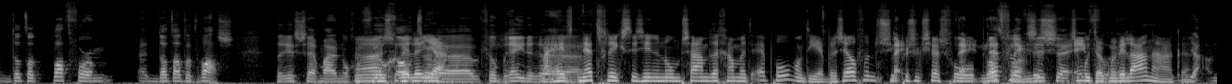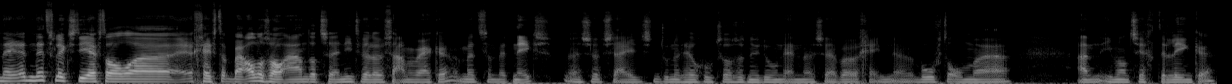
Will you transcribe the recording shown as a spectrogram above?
dat dat platform dat dat het was. Er is zeg maar nog een Ah, veel willen- grotere, ja. eh, veel bredere. Maar heeft Netflix er zin in om samen te gaan met Apple? Want die hebben zelf een super succesvol nee, platform. Netflix dus is, eh, ze moeten ook maar willen aanhaken. Ja, nee, Netflix die heeft al, eh, geeft bij alles al aan dat ze niet willen samenwerken met, met niks. Eh, ze, zij doen het heel goed zoals ze het nu doen en eh, ze hebben geen eh, behoefte om eh, aan iemand zich te linken.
